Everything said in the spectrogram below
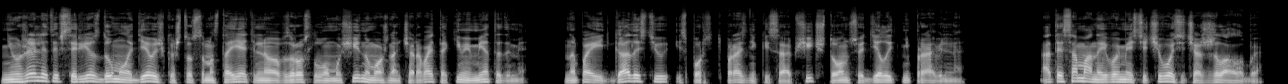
Неужели ты всерьез думала, девочка, что самостоятельного взрослого мужчину можно очаровать такими методами? Напоить гадостью, испортить праздник и сообщить, что он все делает неправильно. А ты сама на его месте чего сейчас желала бы?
